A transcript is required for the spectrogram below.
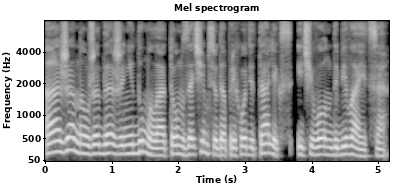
А Жанна уже даже не думала о том, зачем сюда приходит Алекс и чего он добивается.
